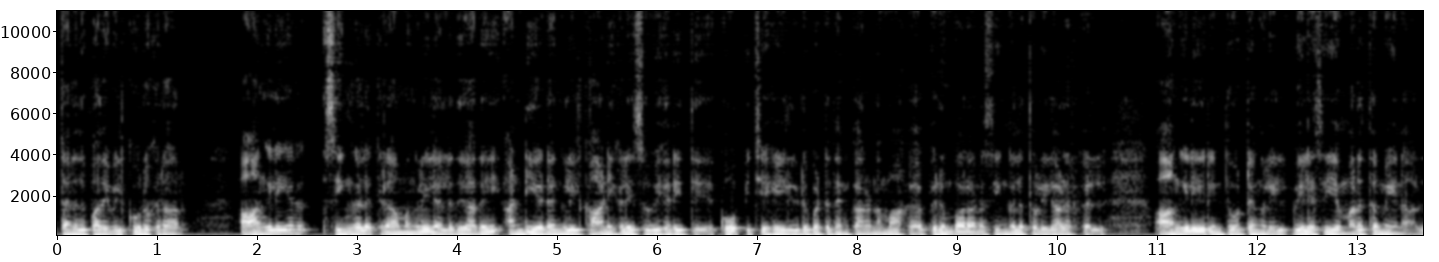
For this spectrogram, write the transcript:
தனது பதிவில் கூறுகிறார். ஆங்கிலேயர் சிங்கள கிராமங்களில் அல்லது அதை அண்டிய இடங்களில் காணிகளை சுவீகரித்து கோப்பிச்செய்கையில் ஈடுபட்டதன் காரணமாக பெரும்பாலான சிங்கள தொழிலாளர்கள் ஆங்கிலேயரின் தோட்டங்களில் வேலை செய்ய மறுத்தமையினால்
